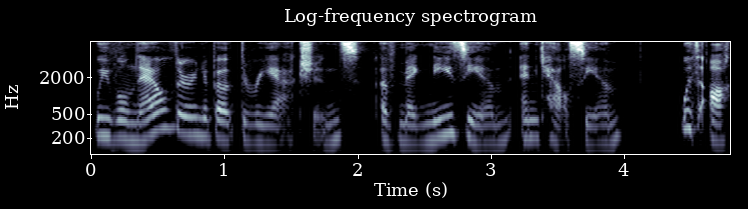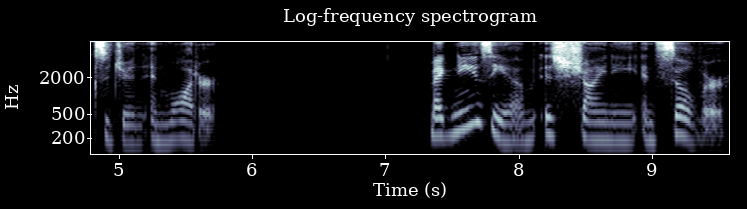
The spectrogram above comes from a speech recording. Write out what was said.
We will now learn about the reactions of magnesium and calcium with oxygen and water. Magnesium is shiny and silver,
